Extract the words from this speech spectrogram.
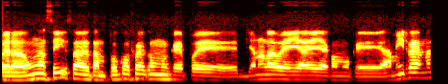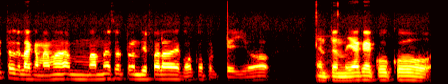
Pero aún así, ¿sabes? Tampoco fue como que, pues, yo no la veía a ella como que... A mí realmente la que más, más me sorprendió fue la de Coco, porque yo entendía que Coco...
